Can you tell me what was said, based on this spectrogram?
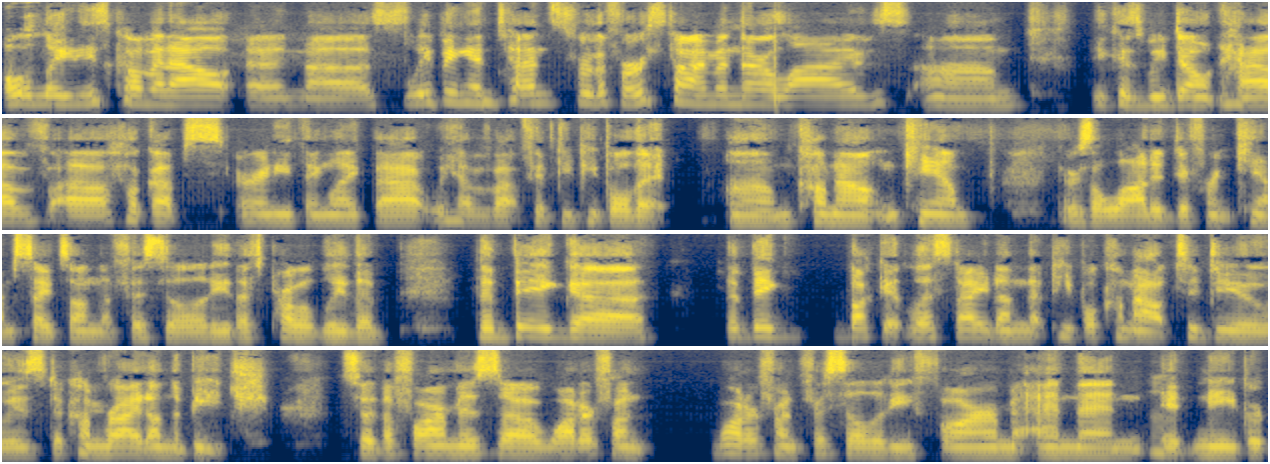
Old ladies coming out and uh, sleeping in tents for the first time in their lives um, because we don't have uh, hookups or anything like that. We have about 50 people that um, come out and camp. There's a lot of different campsites on the facility. That's probably the the big uh, the big bucket list item that people come out to do is to come ride on the beach. So the farm is a waterfront waterfront facility farm, and then mm-hmm. it neighbor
